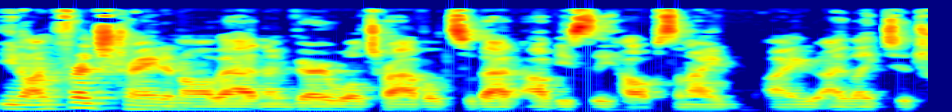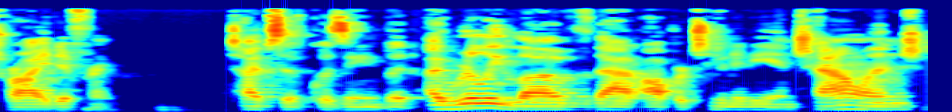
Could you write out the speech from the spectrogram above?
you know I'm French trained and all that, and I'm very well traveled, so that obviously helps. And I, I, I like to try different types of cuisine, but I really love that opportunity and challenge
